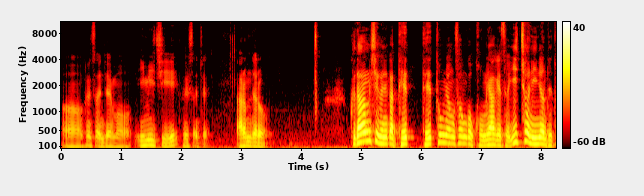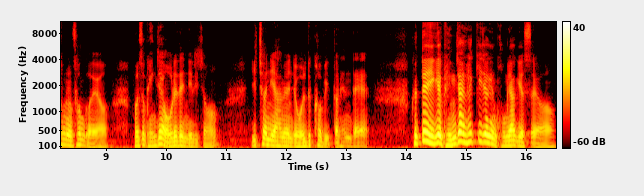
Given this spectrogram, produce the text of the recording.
어 그래서 이제 뭐 이미지 그래서 이제 나름대로 그 당시 그러니까 대, 대통령 선거 공약에서 2002년 대통령 선거예요. 벌써 굉장히 오래된 일이죠. 2002 하면 이제 월드컵이 있던 해인데 그때 이게 굉장히 획기적인 공약이었어요.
